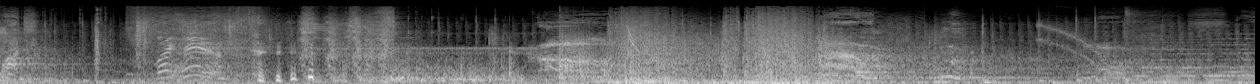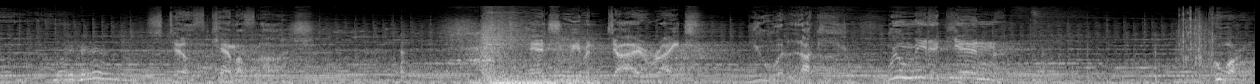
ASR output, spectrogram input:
What? My hand! My hand. Stealth camouflage. Can't you even die right? You were lucky. We'll meet again! Who are you?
